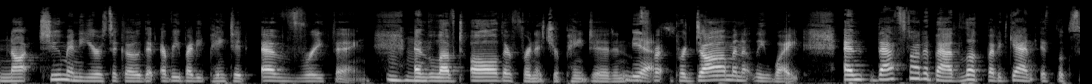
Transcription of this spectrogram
not too many years ago that everybody painted everything Mhm. and loved all their furniture painted and Yes. pre- predominantly white. And that's not a bad look. But again, it looks,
